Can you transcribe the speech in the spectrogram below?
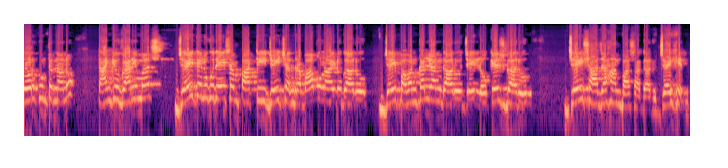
కోరుకుంటున్నాను. థ్యాంక్ యూ వెరీ మచ్ జై తెలుగుదేశం పార్టీ జై చంద్రబాబు నాయుడు గారు జై పవన్ కళ్యాణ్ గారు జై లోకేష్ గారు జై షాజహాన్ బాషా గారు. జై హింద్.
